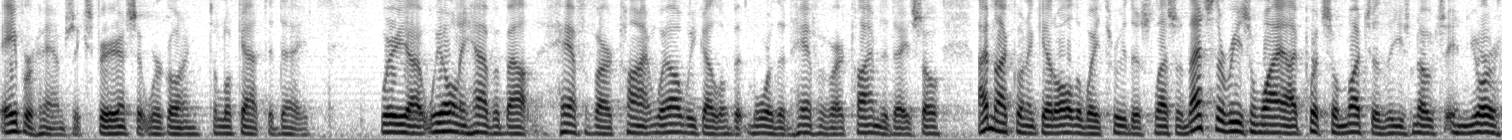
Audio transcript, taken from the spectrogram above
Abraham's experience that we're going to look at today. We, uh, we only have about half of our time. Well, we got a little bit more than half of our time today, so I'm not going to get all the way through this lesson. That's the reason why I put so much of these notes in your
